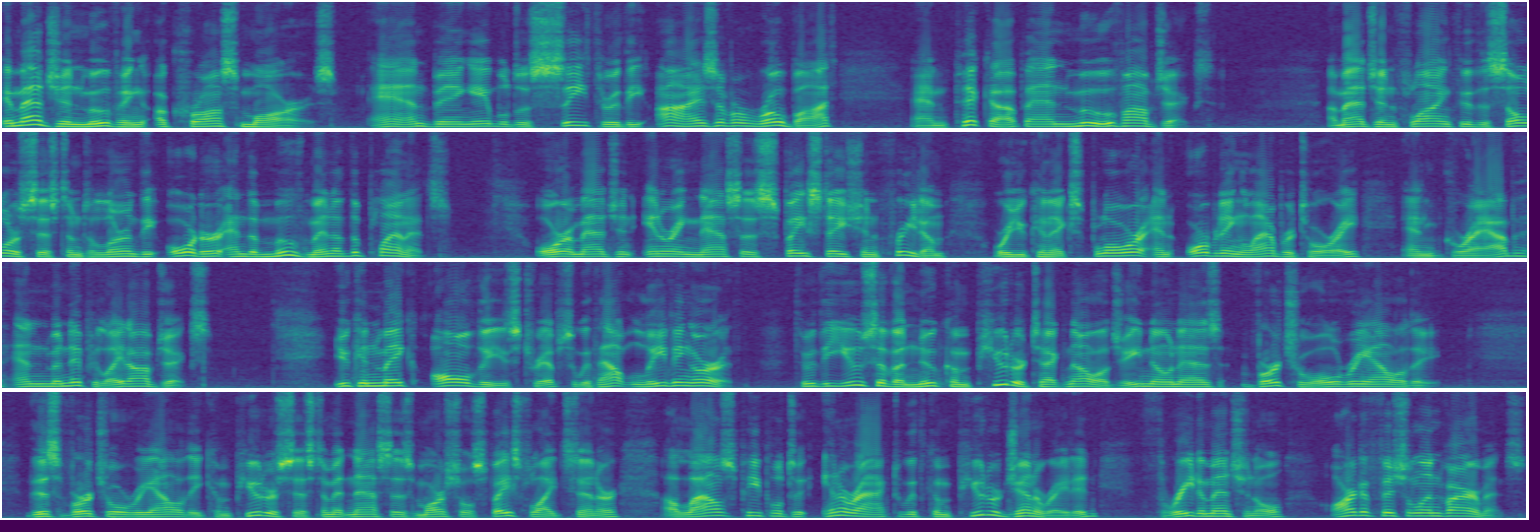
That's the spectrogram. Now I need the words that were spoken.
Imagine moving across Mars and being able to see through the eyes of a robot and pick up and move objects. Imagine flying through the solar system to learn the order and the movement of the planets. Or imagine entering NASA's Space Station Freedom, where you can explore an orbiting laboratory and grab and manipulate objects. You can make all these trips without leaving Earth through the use of a new computer technology known as virtual reality. This virtual reality computer system at NASA's Marshall Space Flight Center allows people to interact with computer generated, three dimensional, artificial environments.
